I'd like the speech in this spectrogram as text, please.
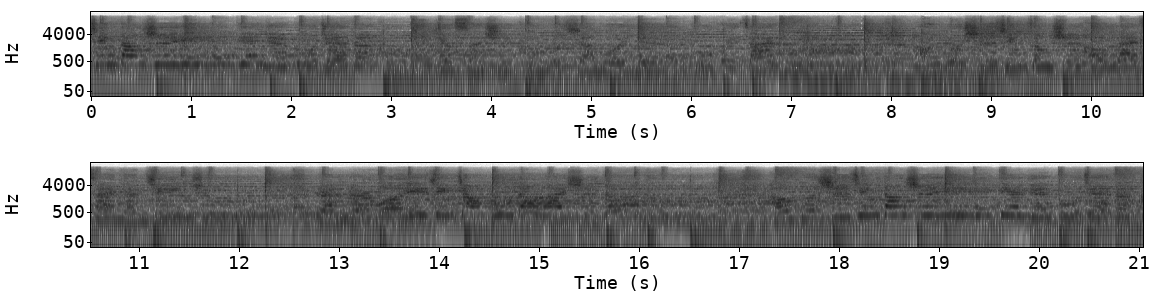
情当时一想我也不会在乎。好多事情总是后来才看清楚，然而我已经找不到来时的路。好多事情当时一点也不觉得苦，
